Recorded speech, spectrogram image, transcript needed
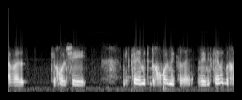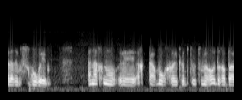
אבל ככל שהיא מתקיימת בכל מקרה, והיא מתקיימת בחדרים סגורים, אנחנו, אה, כאמור, אחרי התלבטות מאוד רבה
